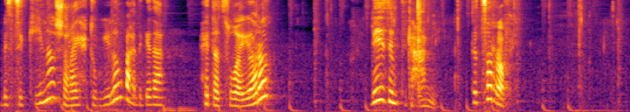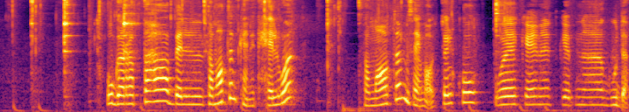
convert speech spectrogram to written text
بالسكينة شرايح طويلة وبعد كده حتت صغيرة. لازم تتعاملي تتصرفي. وجربتها بالطماطم كانت حلوة. طماطم زي ما قلت لكم وكانت جبنة جودة.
